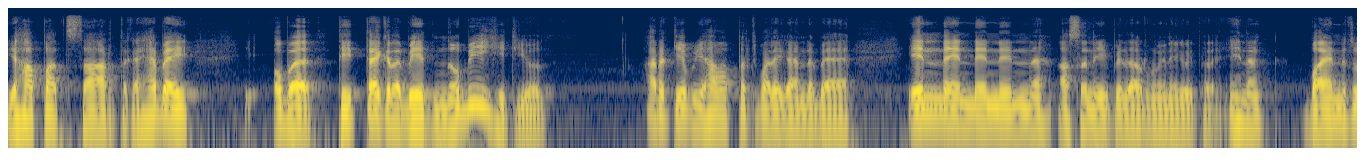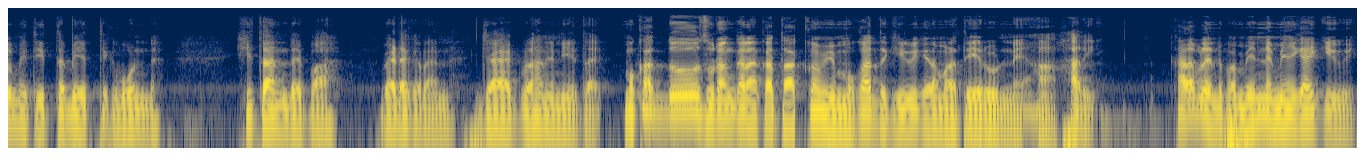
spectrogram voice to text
යහපත් සාර්ථක. හැබැයි ඔබ තිත්තයි කියලා බෙහෙත් නොබී හිටියොත් අර කියපු යහපත් ප්‍රතිඵලය ගන්න බෑ. එන්න එන්න එන්න එන්න අසනීපේ දරුණු වෙන එක විතරයි. එහෙනම් බය නැතුව මේ තිත්ත බෙහෙත් එක බොන්න. හිතන්න එපා. වැඩ කරන්න. ජයග්‍රහණ නියතයි. මොකක්ද සුරංගන කතක්ව මේ මොකක්ද කිව්වේ කියලා මට තේරුන්නේ ආ හරි. කලබලෙන්න එපා. මෙන්න මේකයි කිව්වේ.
